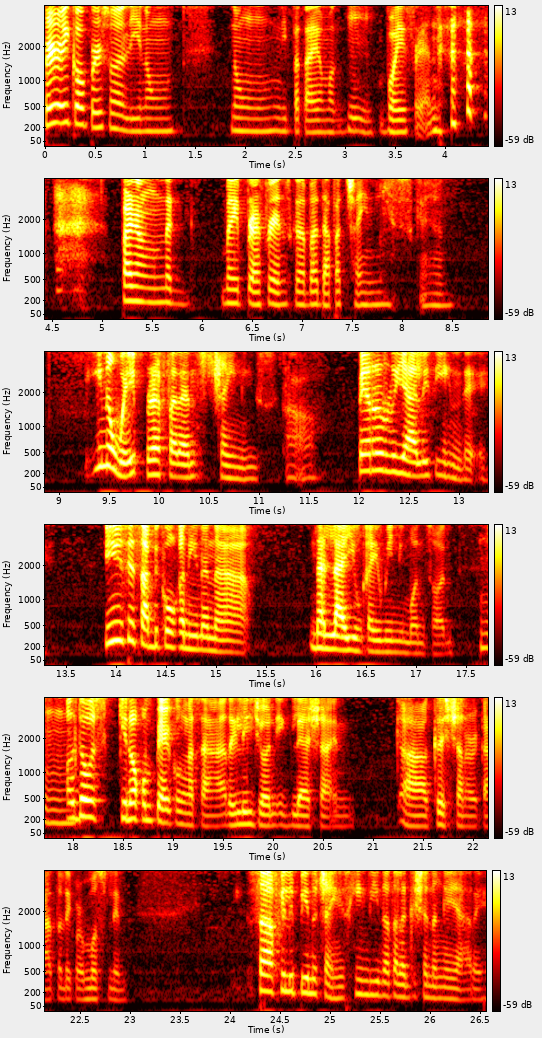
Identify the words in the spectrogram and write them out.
Pero ikaw personally, nung, nung hindi pa tayo mag-boyfriend, parang nag, may preference ka ba? Dapat Chinese. Ganyan. In a way, preference Chinese. Oo. Pero reality, hindi eh. Yun yung sinasabi ko kanina na nalay yung kay Winnie Monson. Mm-mm. Although, kino-compare ko nga sa religion, iglesia, and uh, Christian or Catholic or Muslim. Sa Filipino-Chinese, hindi na talaga siya nangyayari.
